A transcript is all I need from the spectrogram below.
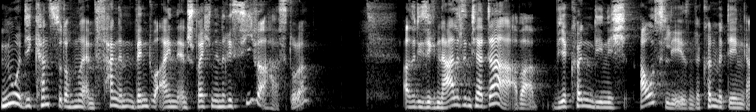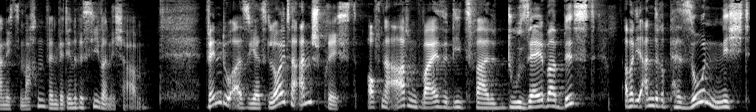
Nur die kannst du doch nur empfangen, wenn du einen entsprechenden Receiver hast, oder? Also die Signale sind ja da, aber wir können die nicht auslesen, wir können mit denen gar nichts machen, wenn wir den Receiver nicht haben. Wenn du also jetzt Leute ansprichst auf eine Art und Weise, die zwar du selber bist, aber die andere Person nicht,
